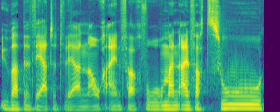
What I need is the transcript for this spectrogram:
überbewertet werden, auch einfach, wo man einfach zu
